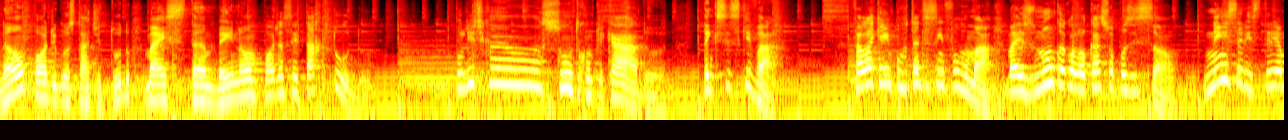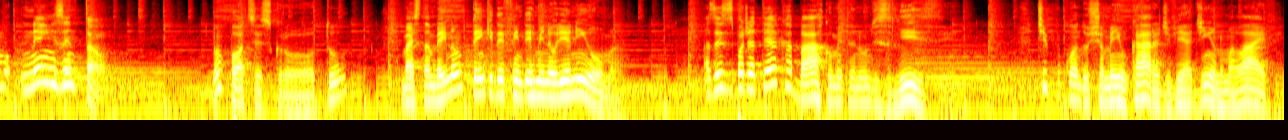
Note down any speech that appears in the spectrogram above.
Não pode gostar de tudo, mas também não pode aceitar tudo. Política é um assunto complicado tem que se esquivar. Falar que é importante se informar, mas nunca colocar sua posição. Nem ser extremo, nem isentão. Não pode ser escroto, mas também não tem que defender minoria nenhuma. Às vezes pode até acabar cometendo um deslize. Tipo quando chamei um cara de viadinho numa live.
